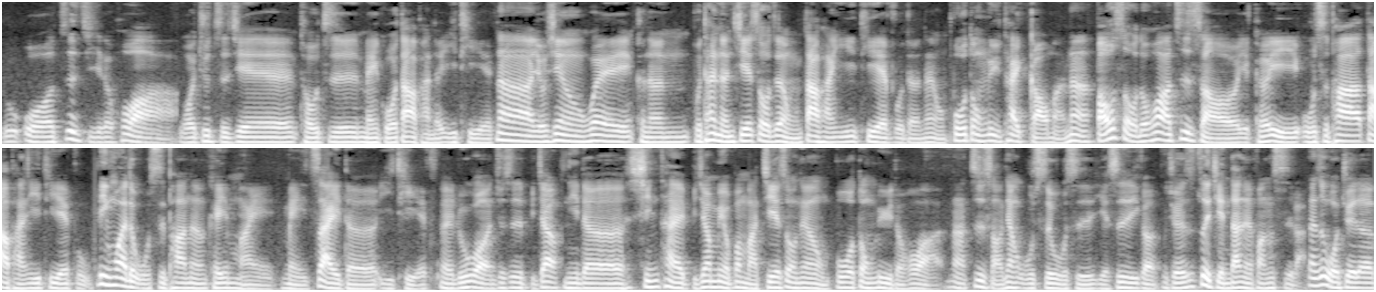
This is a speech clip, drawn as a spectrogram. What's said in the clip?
如我自己的话，我就直接投资美国大盘的 ETF。那有些人会可能不太能接接受这种大盘 ETF 的那种波动率太高嘛。那保守的话，至少也可以五十趴大盘 ETF，另外的五十趴呢，可以买美债的 ETF。对，如果就是比较你的心态比较没有办法接受那种波动率的话，那至少这样五十五十也是一个我觉得是最简单的方式啦。但是我觉得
